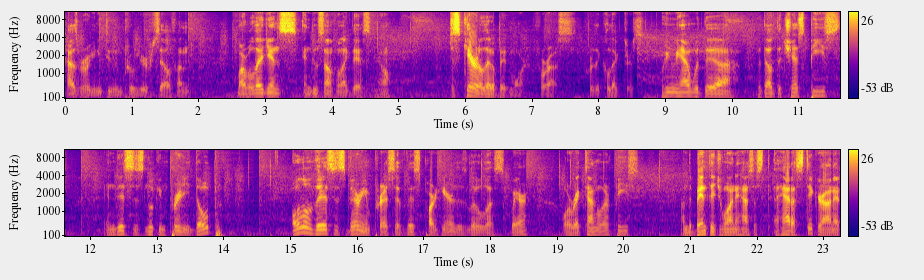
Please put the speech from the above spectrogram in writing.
Hasbro, you need to improve yourself on Marvel Legends and do something like this, you know. Just care a little bit more for us, for the collectors. Here we have with the uh, without the chest piece, and this is looking pretty dope. All of this is very impressive. This part here, this little uh, square or rectangular piece. On the vintage one, it has a, it had a sticker on it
